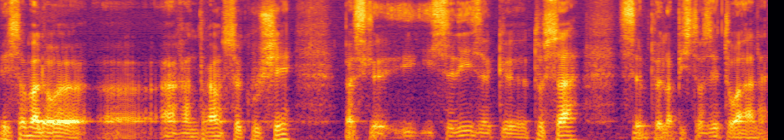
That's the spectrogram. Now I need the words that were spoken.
Ils sont malheureux euh, en rentrant se coucher parce qu'ils se disent que tout ça, c'est un peu la piste aux étoiles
